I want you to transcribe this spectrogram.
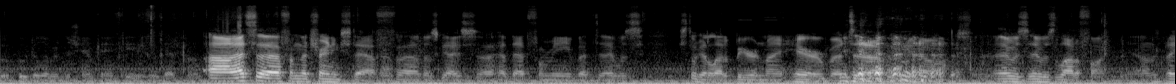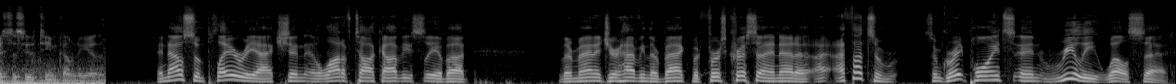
Who, who delivered the champagne to you? Who's that from? Uh, that's uh, from the training staff. Uh, those guys uh, had that for me, but it was still got a lot of beer in my hair. But uh, you know, it was it was a lot of fun. You know, nice to see the team come together. And now some player reaction and a lot of talk, obviously, about their manager having their back. But first, Chris Iannetta, I, I thought some some great points and really well said.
